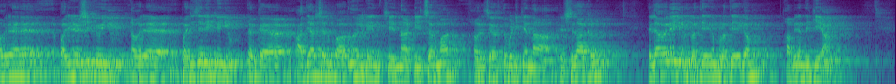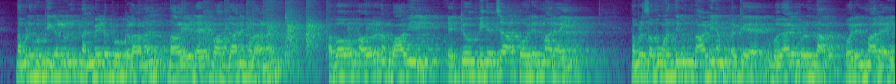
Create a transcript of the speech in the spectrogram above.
അവരെ പരിരക്ഷിക്കുകയും അവരെ പരിചരിക്കുകയും ഒക്കെ അധ്യാക്ഷരം പകർന്നു നൽകുകയും ചെയ്യുന്ന ടീച്ചർമാർ അവരെ ചേർത്ത് പിടിക്കുന്ന രക്ഷിതാക്കൾ എല്ലാവരെയും പ്രത്യേകം പ്രത്യേകം അഭിനന്ദിക്കുകയാണ്. നമ്മുടെ കുട്ടികൾ നന്മയുടെ പൂക്കളാണ് നാളെയുടെ വാഗ്ദാനങ്ങളാണ്. അപ്പോൾ അവർ ഭാവിയിൽ ഏറ്റവും മികച്ച പൗരന്മാരായി നമ്മുടെ സമൂഹത്തിനും നാടിനും ഒക്കെ ഉപകാരപ്പെടുന്ന പൗരന്മാരായി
